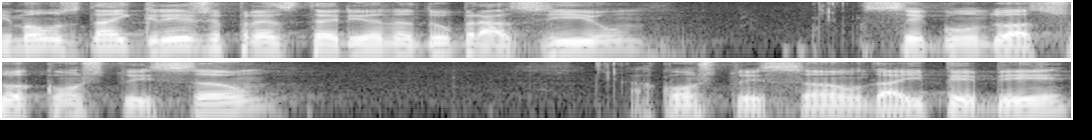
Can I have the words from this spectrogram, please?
Irmãos, na Igreja Presbiteriana do Brasil, segundo a sua Constituição, a Constituição da IPB,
